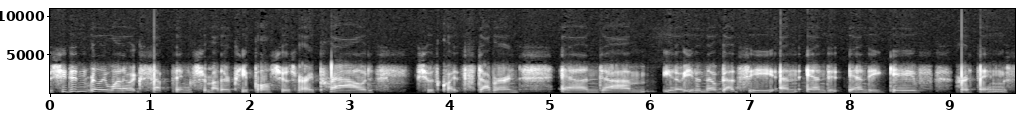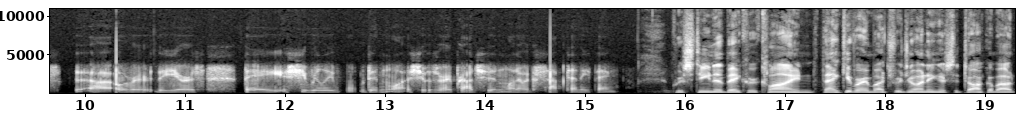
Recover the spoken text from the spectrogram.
she didn't really want to accept things from other people. She was very proud. She was quite stubborn, and um, you know, even though Betsy and Andy, Andy gave her things uh, over the years, they she really didn't want. She was very proud. She didn't want to accept anything. Christina Baker Kline, thank you very much for joining us to talk about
